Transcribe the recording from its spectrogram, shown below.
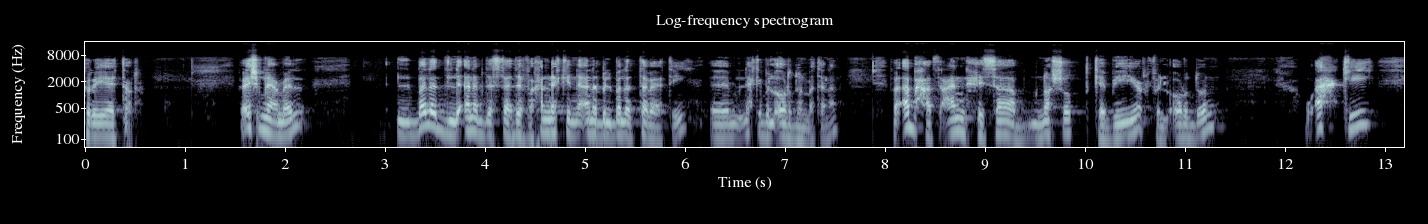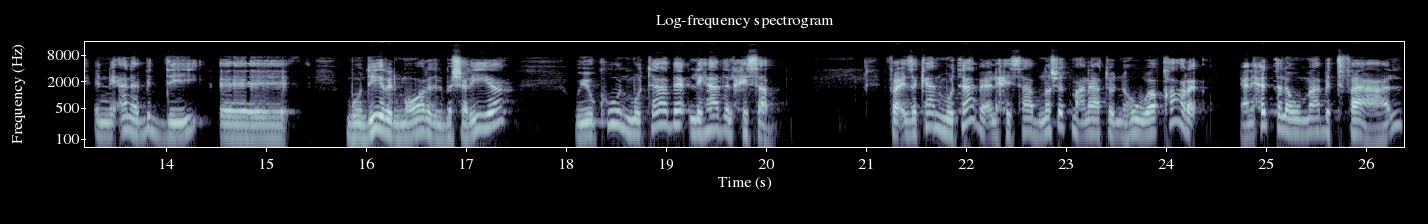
creator. فايش بنعمل؟ البلد اللي أنا بدي أستهدفها خلينا نحكي إن أنا بالبلد تبعتي آه، نحكي بالأردن مثلا. فأبحث عن حساب نشط كبير في الأردن وأحكي اني أنا بدي آه، مدير الموارد البشرية ويكون متابع لهذا الحساب. فإذا كان متابع لحساب نشط معناته إنه هو قارئ. يعني حتى لو ما بتفاعل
